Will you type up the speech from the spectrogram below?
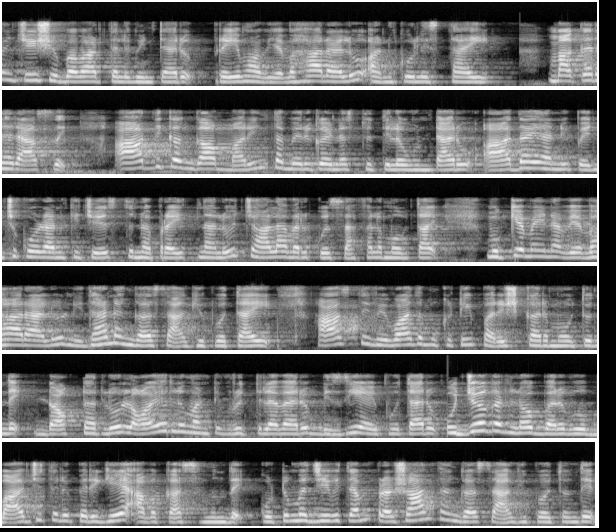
నుంచి శుభవార్తలు వింటారు. ప్రేమ వ్యవహారాలు అనుకూలిస్తాయి. మకర రాశి. ఆర్థికంగా మరింత మెరుగైన స్థితిలో ఉంటారు. ఆదాయాన్ని పెంచుకోవడానికి చేస్తున్న ప్రయత్నాలు చాలా వరకు సఫలమవుతాయి. ముఖ్యమైన వ్యవహారాలు నిదానంగా సాగిపోతాయి. ఆస్తి వివాదం ఒకటి పరిష్కారం అవుతుంది డాక్టర్లు లాయర్లు వంటి వృత్తుల వారు బిజీ అయిపోతారు. ఉద్యోగంలో బరువు బాధ్యతలు పెరిగే అవకాశం ఉంది. కుటుంబ జీవితం ప్రశాంతంగా సాగిపోతుంది.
